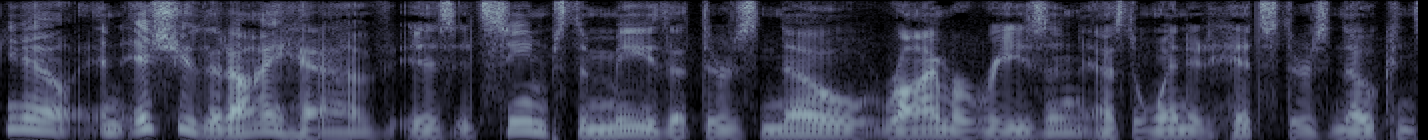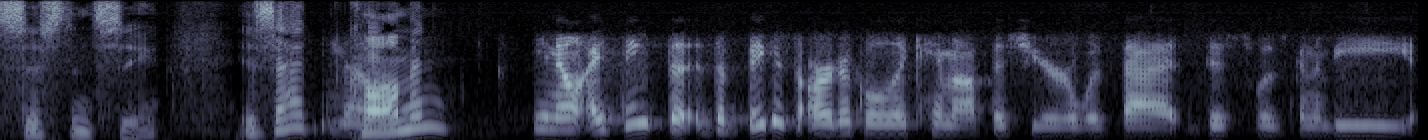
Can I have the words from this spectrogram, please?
You know, an issue that I have is it seems to me that there's no rhyme or reason as to when it hits, there's no consistency. Is that No. common? You know, I think the the biggest article that came out this year was that this was going to be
